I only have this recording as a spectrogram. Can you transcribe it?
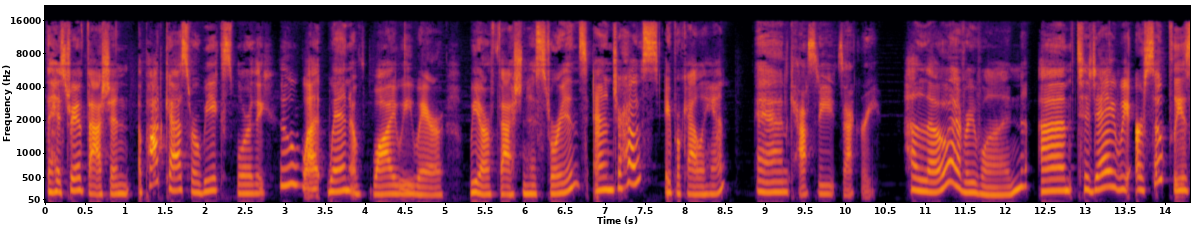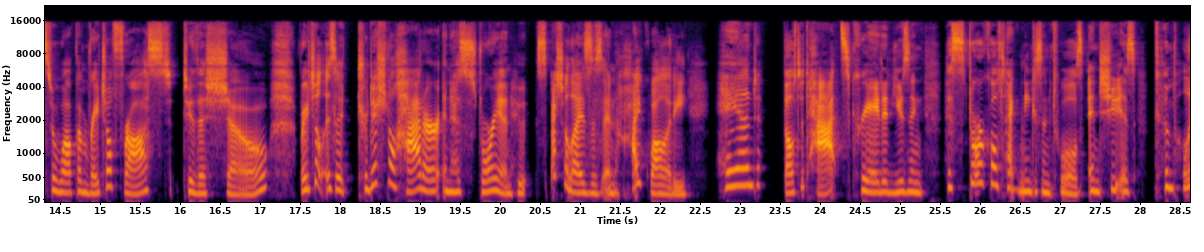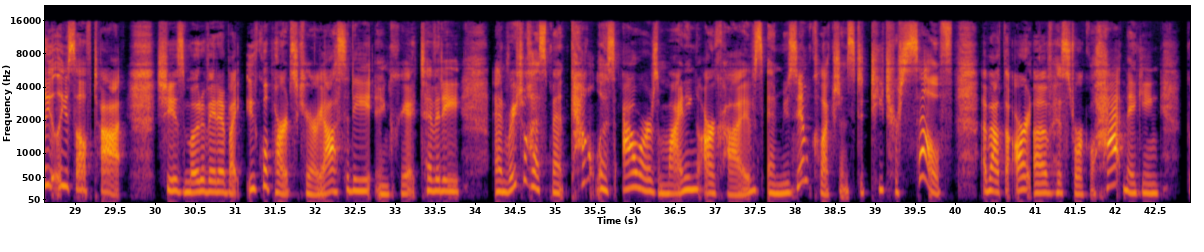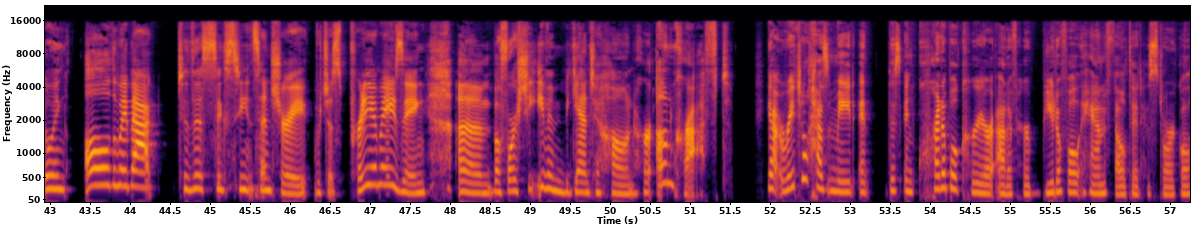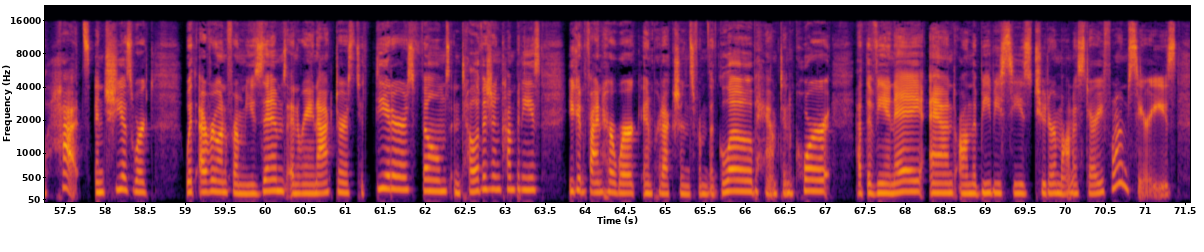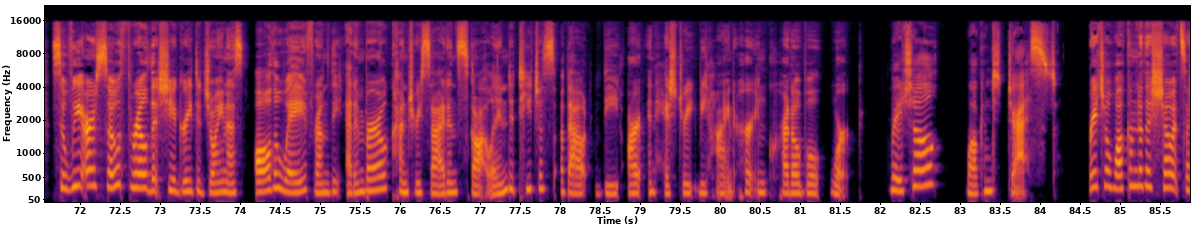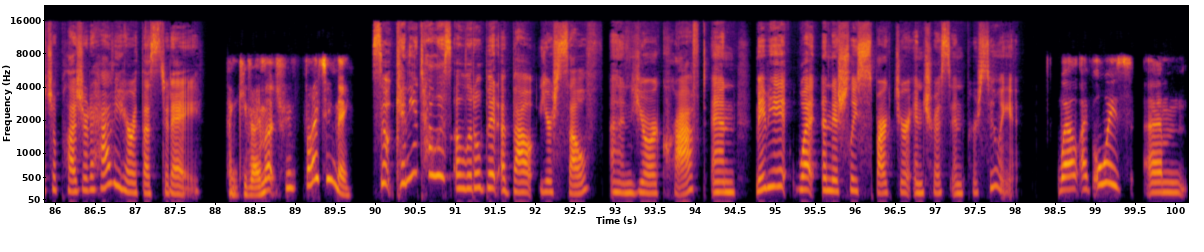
the history of fashion, a podcast where we explore the who, what, when of why we wear. We are fashion historians and your hosts, April Callahan and Cassidy Zachary. Hello, everyone. Um, today, we are so pleased to welcome Rachel Frost to the show. Rachel is a traditional hatter and historian who specializes in high quality, hand felted hats created using historical techniques and tools, and she is completely self taught. She is motivated by equal parts curiosity and creativity. And Rachel has spent countless hours mining archives and museum collections to teach herself about the art of historical hat making, going all the way back to the 16th century, which is pretty amazing, um, before she even began to hone her own craft. Yeah, Rachel has made an this incredible career out of her beautiful hand felted historical hats. And she has worked with everyone from museums and reenactors to theaters, films, and television companies. You can find her work in productions from the Globe, Hampton Court, at the V&A, and on the BBC's Tudor Monastery Farm series. So we are so thrilled that she agreed to join us all the way from the Edinburgh countryside in Scotland to teach us about the art and history behind her incredible work. Rachel, Welcome to Dressed. Rachel, welcome to the show. It's such a pleasure to have you here with us today. Thank you very much for inviting me. So, can you tell us a little bit about yourself and your craft and maybe what initially sparked your interest in pursuing it? Well, I've always um,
